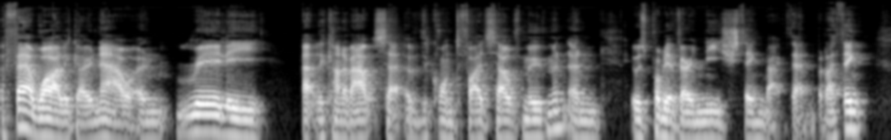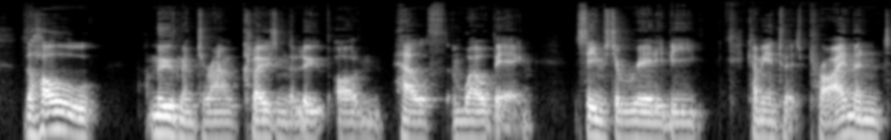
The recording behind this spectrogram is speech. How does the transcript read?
a fair while ago now and really at the kind of outset of the quantified self movement. And it was probably a very niche thing back then. But I think the whole movement around closing the loop on health and well-being seems to really be coming into its prime and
